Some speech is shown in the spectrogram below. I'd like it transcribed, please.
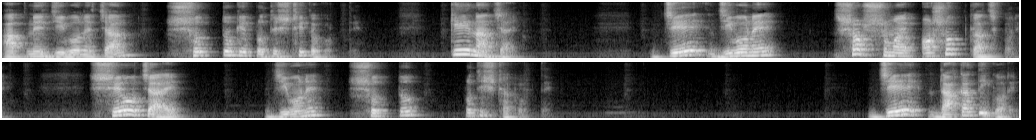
আপনি জীবনে চান সত্যকে প্রতিষ্ঠিত করতে। কে না চায়? যে জীবনে সবসময় অসৎ কাজ করে। সেও চায় জীবনে সত্য প্রতিষ্ঠা করতে। যে ডাকাতি করে,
